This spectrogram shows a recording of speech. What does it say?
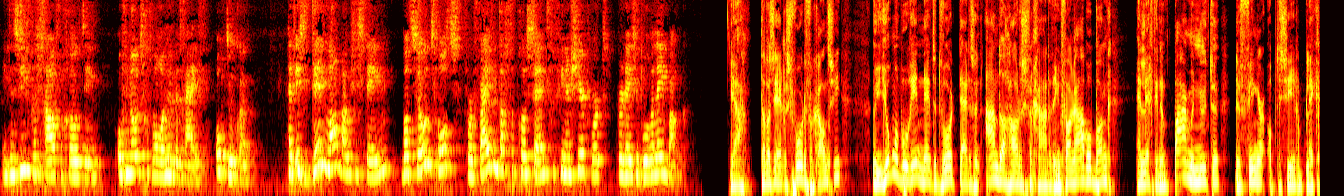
intensievere schaalvergroting of noodgedwongen hun bedrijf opdoeken. Het is dit landbouwsysteem wat zo trots voor 85% gefinancierd wordt door deze boerenleenbank. Ja, dat was ergens voor de vakantie. Een jonge boerin neemt het woord tijdens een aandeelhoudersvergadering van Rabobank en legt in een paar minuten de vinger op de zere plek.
